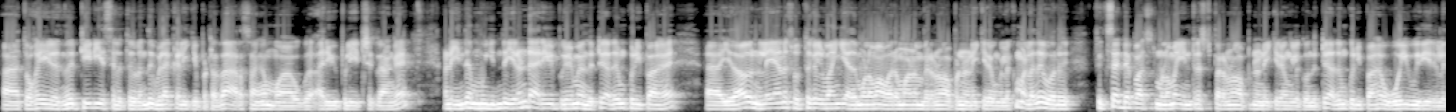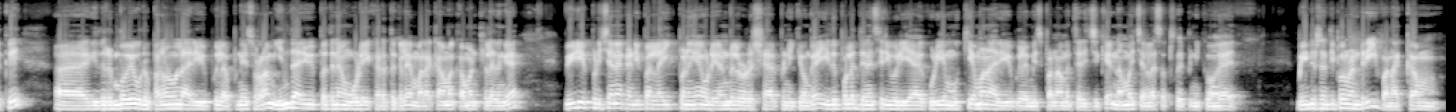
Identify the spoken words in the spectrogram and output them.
தொகையிலிருந்து டிடிஎஸ் செலுத்துவது வந்து விலக்களிக்கப்பட்டதாக அரசாங்கம் அறிவிப்பு வெளியிட்டிருக்காங்க. அண்ட் இந்த மு- இந்த இரண்டு அறிவிப்புகளுமே வந்துட்டு அதுவும் குறிப்பாக ஏதாவது நிலையான சொத்துக்கள் வாங்கி அது மூலமாக வருமானம் பெறணும் அப்படின்னு நினைக்கிறவங்களுக்கும் அல்லது ஒரு ஃபிக்ஸட் டெபாசிட் மூலமாக இன்ட்ரெஸ்ட் பெறணும் அப்படின்னு நினைக்கிறவங்களுக்கு வந்துட்டு அதுவும் குறிப்பாக ஓய்வூதியர்களுக்கு இது ரொம்பவே ஒரு பலனுள்ள அறிவிப்புகள் அப்படின்னே சொல்லலாம். இந்த அறிவிப்பு பற்றின உங்களுடைய கருத்துக்களை மறக்காமல் கமெண்ட் எழுதுங்க. வீடியோ பிடிச்சனா கண்டிப்பாக லைக் பண்ணுங்கள் உங்களுடைய நண்பர்களோட ஷேர் பண்ணிக்கோங்க. இது போல் தினசரி வெளியாகக்கூடிய முக்கியமான அறிவிப்புகளை மிஸ் பண்ணாமல் தெரிஞ்சுக்க நம்ம சேனலை சப்ஸ்கிரைப் பண்ணிக்கோங்க. மீண்டும் சந்திப்போம். நன்றி. வணக்கம்.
